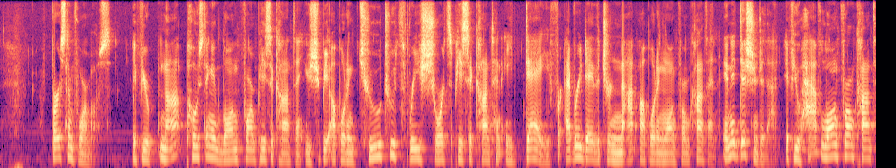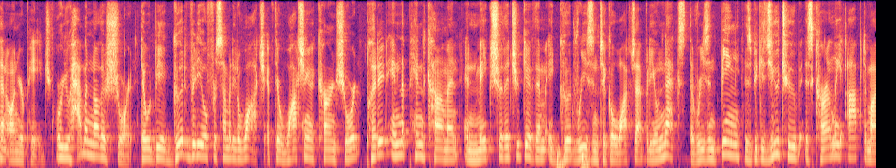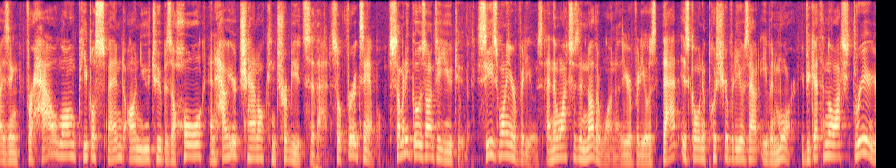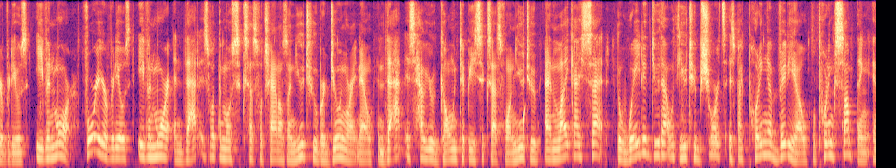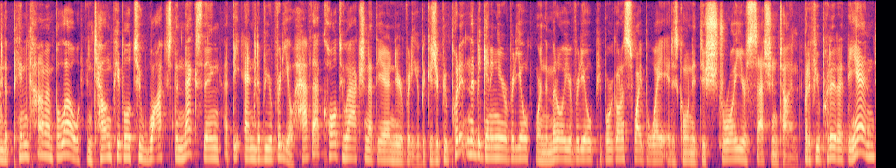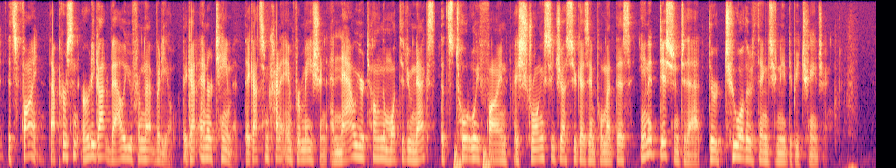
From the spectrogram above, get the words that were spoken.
First and foremost, if you're not posting a long form piece of content, you should be uploading two to three shorts piece of content a day for every day that you're not uploading long form content. In addition to that, if you have long form content on your page or you have another short that would be a good video for somebody to watch if they're watching a current short, put it in the pinned comment and make sure that you give them a good reason to go watch that video next. The reason being is because YouTube is currently optimizing for how long people spend on YouTube as a whole and how your channel contributes to that. So for example, example, if somebody goes onto YouTube, sees one of your videos, and then watches another one of your videos, that is going to push your videos out even more. If you get them to watch three of your videos, even more. Four of your videos, even more. And that is what the most successful channels on YouTube are doing right now. And that is how you're going to be successful on YouTube. And like I said, the way to do that with YouTube Shorts is by putting a video or putting something in the pinned comment below and telling people to watch the next thing at the end of your video. Have that call to action at the end of your video because if you put it in the beginning of your video or in the middle of your video, people are going to swipe away, it is going to destroy your session time. But if you put it at the end, it's fine. That person already got value from that video. They got entertainment, they got some kind of information, and now you're telling them what to do next. That's totally fine. I strongly suggest you guys implement this. In addition to that, there are two other things you need to be changing.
